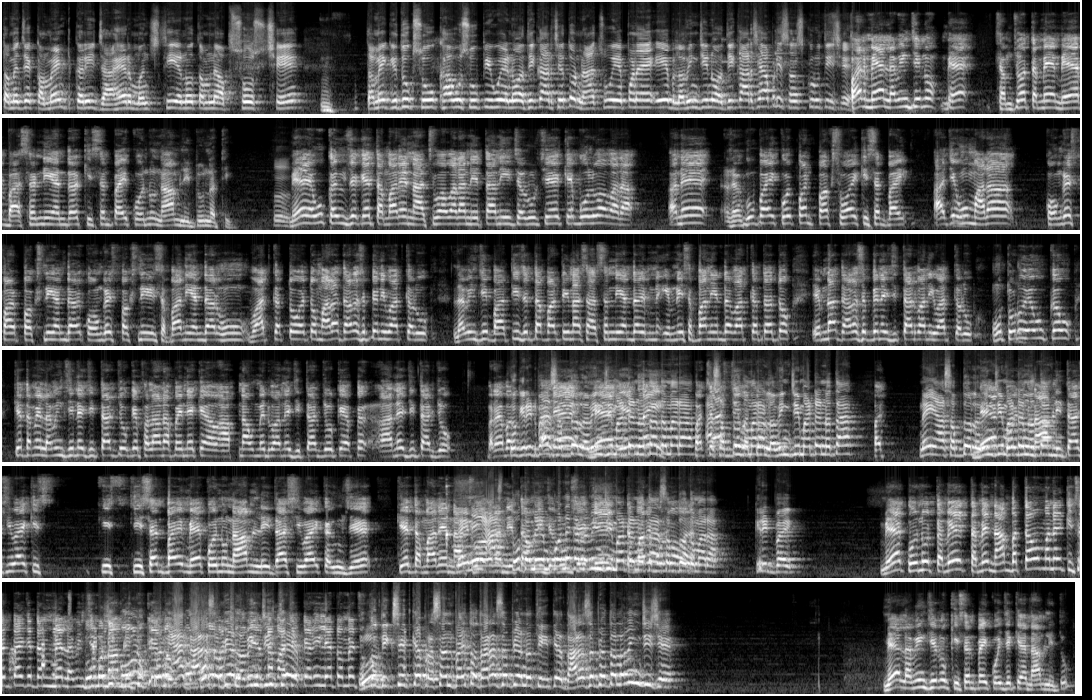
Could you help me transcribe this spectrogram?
તમે જે કમેન્ટ કરી જાહેર મંચથી એનો તમને અફસોસ છે. તમે કીધું કે શું ખાવું શું પીવું એનો અધિકાર છે તો નાચવું એ પણ એ લવિંગજીનો અધિકાર છે આપણી સંસ્કૃતિ છે. પણ મેં લવિંગજીનો મેં સમજો તમે મેં ભાષણની અંદર કિશનભાઈ કોઈનું નામ લીધું નથી. મેં એવું કહ્યું છે કે તમારે નાચવા વાળા નેતાની જરૂર છે કે બોલવા વાળા અને રઘુભાઈ કોઈ પણ પક્ષ હોય કિશનભાઈ આજે હું મારા કોંગ્રેસ પક્ષની અંદર કોંગ્રેસ પક્ષની સભાની અંદર હું વાત કરતો હોય તો મારા ધારાસભ્યની વાત કરું. લવિનજી ભારતીય જનતા પાર્ટીના શાસનની અંદર એમની સભાની અંદર વાત કરતો હતો એમના ધારાસભ્યને જીતાડવાની વાત કરું. હું થોડું એવું કહું કે તમે લવિનજીને જીતાડજો કે ફલાણા ભાઈને કે આપના ઉમેદવારને જીતાડજો કે આને જીતાડજો. બરાબર? તો કિરીટભાઈ શબ્દો લવિંગજી માટે નતા તમારા? આ શબ્દો તમારા લવિંગજી માટે નતા નહીં આ શબ્દો લવિંગજી માટે નતા નામ લીધા સિવાય કિસ- કિસ- કિશનભાઈ મેં કોઈનું નામ લીધા સિવાય કહ્યું છે કે તમારે તો તમે એમ ને જરૂર કે લવિંગજી માટે શબ્દો તમારા. કિરીટભાઈ. મેં કોઈનું તમે તમે નામ બતાવો મને કિશનભાઈ કે તમે મેં લવિંગજી નું નામ લીધું કે ત્યાં ધારાસભ્ય લવિંગજી છે. પહેરી લે તો મેં હું દીક્ષિત કે પ્રશાંતભાઈ તો ધારાસભ્ય નથી. ત્યાં ધારાસભ્ય તો લવિંગજી છે. મેં લવિંગજીનું કિશનભાઈ કોઈ જગ્યાએ નામ લીધું?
